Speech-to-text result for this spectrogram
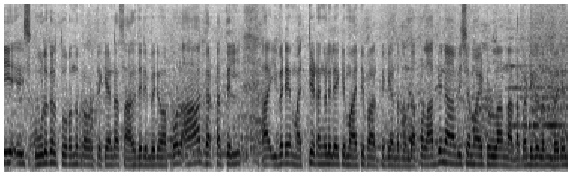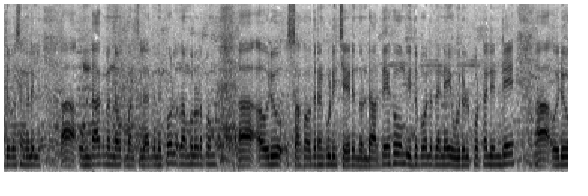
ഈ സ്കൂളുകൾ തുറന്ന് പ്രവർത്തിക്കേണ്ട സാഹചര്യം വരും. അപ്പോൾ ആ ഘട്ടത്തിൽ ഇവരെ മറ്റിടങ്ങളിലേക്ക് മാറ്റി പാർപ്പിക്കേണ്ടതുണ്ട്. അപ്പോൾ അതിനാവശ്യമായിട്ടുള്ള നടപടികളും വരും ദിവസങ്ങളിൽ ഉണ്ടാകുമെന്ന് നമുക്ക് മനസ്സിലാക്കുന്നു. ഇപ്പോൾ നമ്മളോടൊപ്പം ഒരു സഹോദരൻ കൂടി ചേരുന്നുണ്ട്. അദ്ദേഹവും ഇതുപോലെ തന്നെ ഉരുൾപൊട്ടലിന്റെ ഒരു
